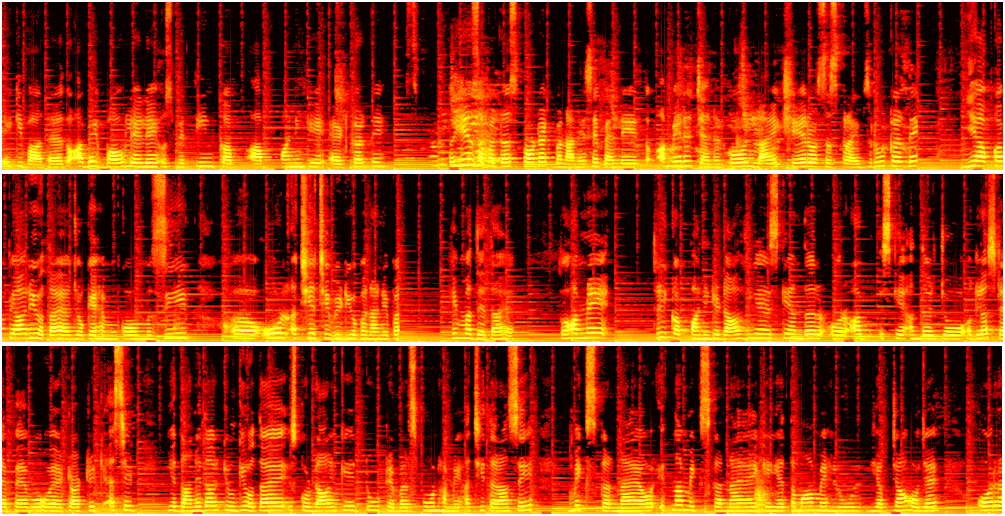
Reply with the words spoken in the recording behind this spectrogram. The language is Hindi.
एक ही बात है। तो आप एक बाउल ले लें, उसमें तीन कप आप पानी के ऐड कर दें। तो ये ज़बरदस्त प्रोडक्ट बनाने से पहले तो अब मेरे चैनल को लाइक शेयर और सब्सक्राइब ज़रूर कर दें। ये आपका प्यार ही होता है, जो कि हमको मज़ीद और अच्छी अच्छी वीडियो बनाने पर हिम्मत देता है। तो हमने थ्री कप पानी के डाल दिए हैं इसके अंदर और अब इसके अंदर जो अगला स्टेप है वो है टाट्रिक एसिड ये दानेदार क्योंकि होता है? इसको डाल के टू टेबल स्पून हमने अच्छी तरह से मिक्स करना है और इतना मिक्स करना है कि ये तमाम महलूल यकजा हो जाए और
